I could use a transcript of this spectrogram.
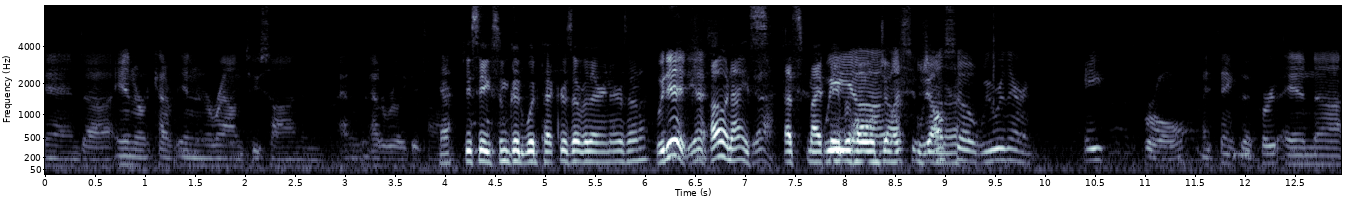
and uh, in or kind of in and around Tucson, and had, had a really good time. Yeah. Do you see some good woodpeckers over there in Arizona? We did, yes. Oh, nice. Yeah. That's my We, favorite whole uh, gen- let's see, we genre. also we were there in April, I think, the first, and uh,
